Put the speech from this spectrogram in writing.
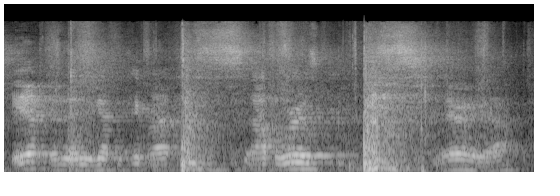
Yep. And then you got the kick right afterwards. There we go.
